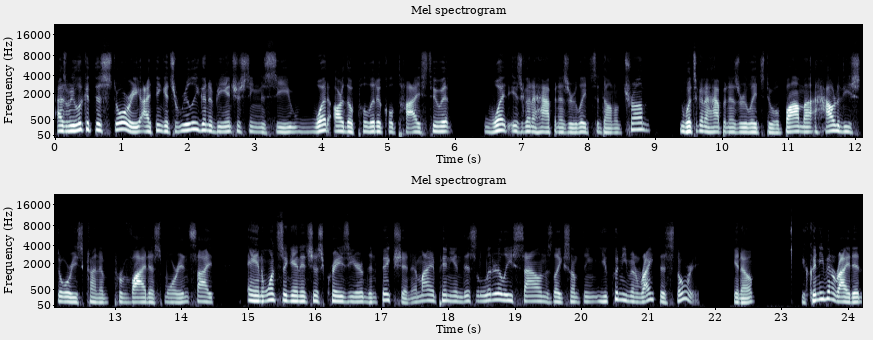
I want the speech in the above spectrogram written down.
as we look at this story, I think it's really going to be interesting to see what are the political ties to it, what is going to happen as it relates to Donald Trump what's going to happen as it relates to Obama. How do these stories kind of provide us more insight And once again, it's just crazier than fiction. In my opinion, this literally sounds like something you couldn't even write this story. You know, you couldn't even write it.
